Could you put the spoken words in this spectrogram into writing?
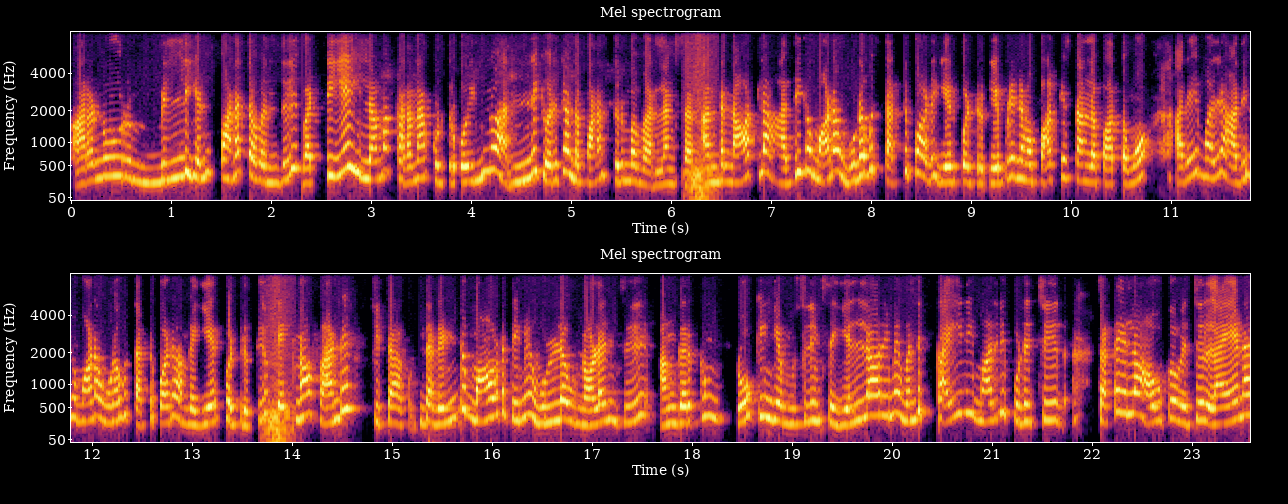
அறுநூறு மில்லியன் பணத்தை வந்து வட்டியே இல்லாம கடனா கொடுத்துருக்கோம். இன்னும் இன்னைக்கு வரைக்கும் அந்த பணம் திரும்ப வரலங்க சார். அந்த நாட்டுல அதிகமான உணவு தட்டுப்பாடு ஏற்பட்டிருக்கு. எப்படி நம்ம பாகிஸ்தான்ல பார்த்தோமோ அதே மாதிரி அதிகமான உணவு தட்டுப்பாடு அங்க ஏற்பட்டிருக்கு. டெக்னாஃப் அண்ட் சிட்டாக். இந்த ரெண்டு மாவட்டத்தையுமே உள்ள நுழைஞ்சு அங்க இருக்கும் ரோக்கிங்க முஸ்லிம்ஸ் எல்லாரையுமே வந்து கைதி மாதிரி பிடிச்சு சட்டையெல்லாம் அவுக்க வச்சு லைனா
